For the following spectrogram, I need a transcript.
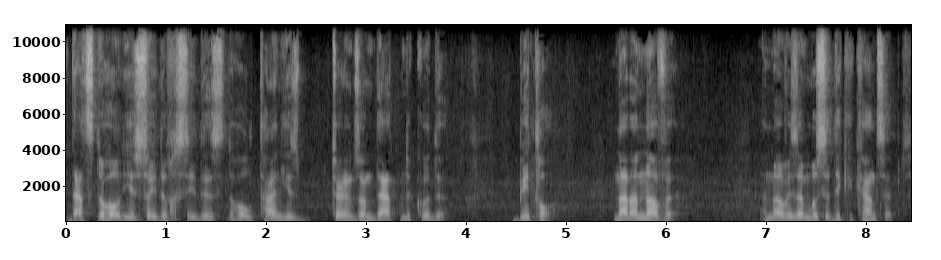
That's the whole Yesoid of Chassidus. The whole Tanya turns on that nekuda. Bittel, not a nova. A nova is a musadik concept.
